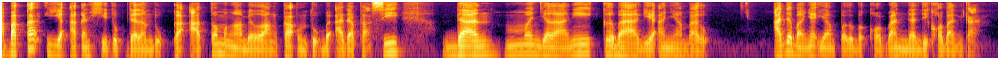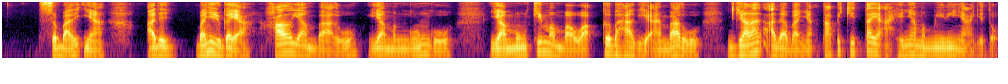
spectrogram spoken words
Apakah ia akan hidup dalam duka atau mengambil langkah untuk beradaptasi dan menjalani kebahagiaan yang baru? Ada banyak yang perlu berkorban dan dikorbankan. Sebaliknya, ada banyak juga ya hal yang baru yang menggunggu yang mungkin membawa kebahagiaan baru. Jalan ada banyak, tapi kita yang akhirnya memilihnya gitu.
